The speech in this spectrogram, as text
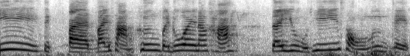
ยี่สิบแปดใบสามครึ่งไปด้วยนะคะ จะอยู่ที่สองหมื่นเจ็ด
